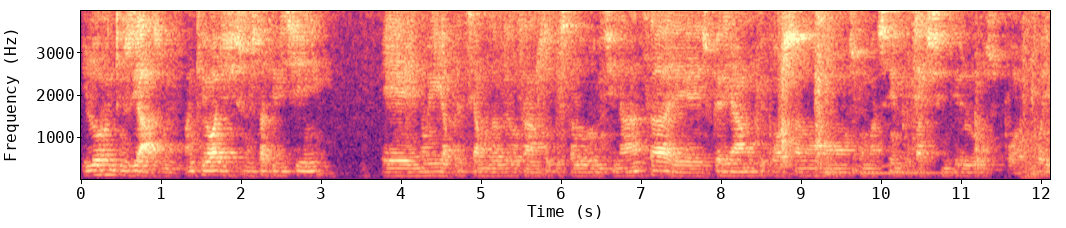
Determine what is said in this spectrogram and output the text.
il loro entusiasmo, anche oggi ci sono stati vicini e noi apprezziamo davvero tanto questa loro vicinanza e speriamo che possano insomma, sempre farci sentire il loro supporto. Poi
